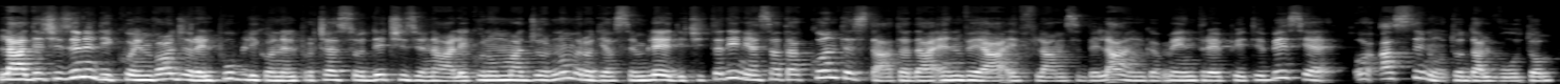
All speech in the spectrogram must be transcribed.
La decisione di coinvolgere il pubblico nel processo decisionale con un maggior numero di assemblee di cittadini è stata contestata da NVA e Flams Belang, mentre PTB si è astenuto dal voto.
